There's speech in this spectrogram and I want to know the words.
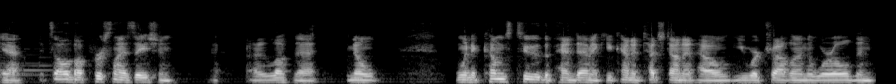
Yeah, it's all about personalization. I love that. You know, when it comes to the pandemic, you kind of touched on it how you were traveling the world and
